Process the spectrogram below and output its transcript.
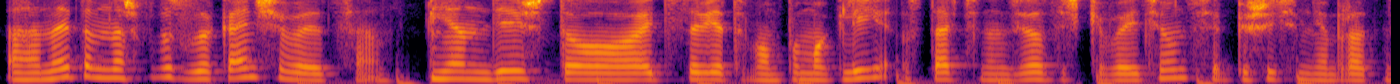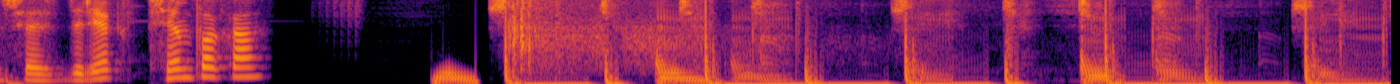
На этом наш выпуск заканчивается. Я надеюсь, что эти советы вам помогли. Ставьте нам звездочки в iTunes, пишите мне обратную связь в директ. Всем пока! Shake it, shake it, shake it.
